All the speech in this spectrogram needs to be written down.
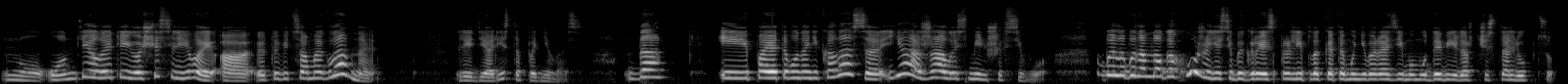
Ну, он делает ее счастливой, а это ведь самое главное. Леди Ариста поднялась. Да, и поэтому на Николаса я жалуюсь меньше всего. Было бы намного хуже, если бы Грейс прилипла к этому невыразимому Девиллер-чистолюбцу.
